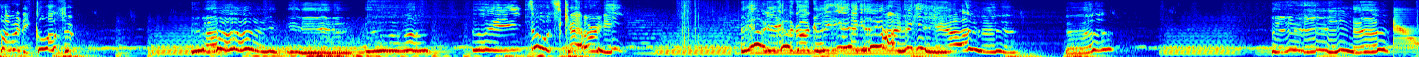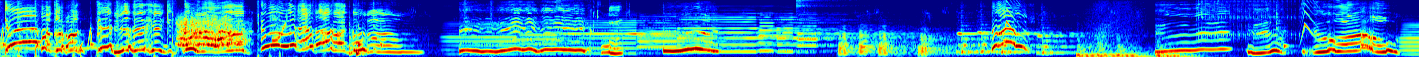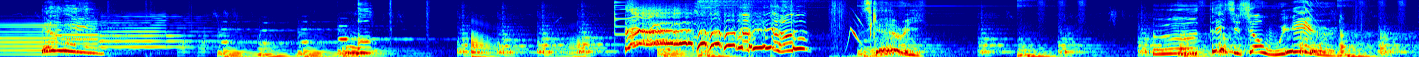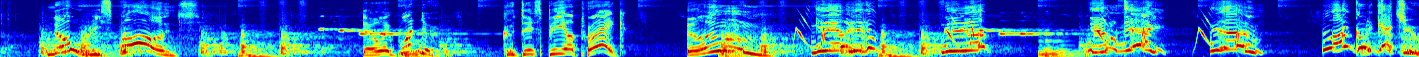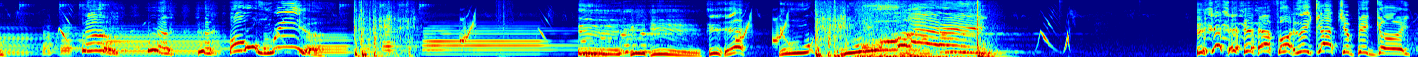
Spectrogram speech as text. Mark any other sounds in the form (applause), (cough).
Scary. Uh, this is so weird. No response. Now I wonder, could this be a prank? Um, I'm gonna get you. Oh, oh yeah. (laughs) Why? (laughs) I finally got you, big guy.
